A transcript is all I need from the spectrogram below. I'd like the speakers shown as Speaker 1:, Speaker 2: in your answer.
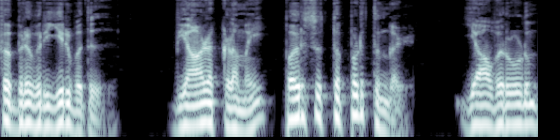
Speaker 1: பிப்ரவரி இருபது. வியாழக்கிழமை பரிசுத்தப்படுத்துங்கள். யாவரோடும்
